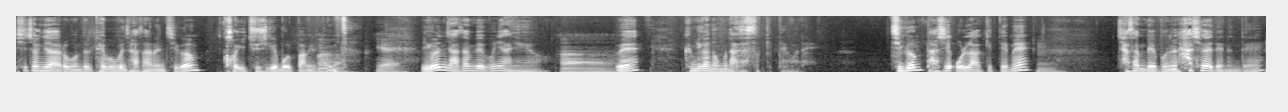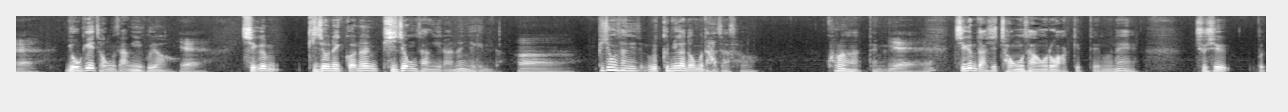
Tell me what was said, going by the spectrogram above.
시청자 여러분들 대부분 자산은 지금 거의 주식에 몰빵일 어. 겁니다. 예. 이건 자산 배분이 아니에요. 아. 왜? 금리가 너무 낮았었기 때문에. 지금 다시 올라왔기 때문에 음. 자산 배분을 하셔야 되는데 예. 요게 정상이고요. 예. 지금 기존의 거는 비정상이라는 얘기입니다. 아. 비정상이 금리가 너무 낮아서 코로나 때문에. 예. 지금 다시 정상으로 왔기 때문에 주식 뭐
